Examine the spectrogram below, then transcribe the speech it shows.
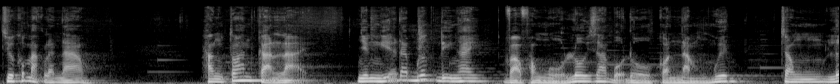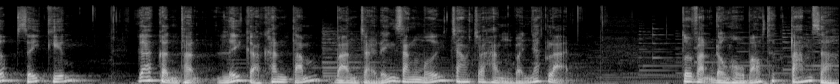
Chưa có mặc lần nào. Hằng toan cản lại Nhưng Nghĩa đã bước đi ngay Vào phòng ngủ lôi ra bộ đồ còn nằm nguyên Trong lớp giấy kiếng Gã cẩn thận lấy cả khăn tắm Bàn chải đánh răng mới trao cho Hằng và nhắc lại. Tôi vặn đồng hồ báo thức 8 giờ.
